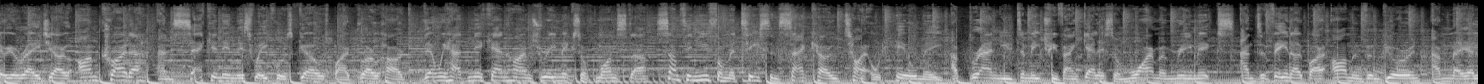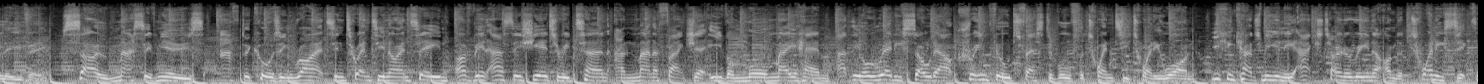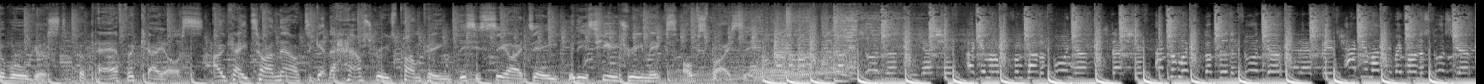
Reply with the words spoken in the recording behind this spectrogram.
Radio. I'm Kryder, and second in this week was Girls by Bro Hug. Then we had Nick Enheim's remix of Monster, something new from Matisse and Sadko titled Heal Me, a brand new Dimitri Vangelis and Wyman remix, and Divino by Armin van Buuren and Maya Levy. So, massive news. After causing riots in 2019, I've been asked this year to return and manufacture even more mayhem at the already sold out Creamfields Festival for 2021. You can catch me in the Axtone Arena on the 26th of August. August. Prepare for chaos. Okay, time now to get the house grooves pumping. This is CID with his huge remix of Spicy. I get my weed from California, that shit. I took my up to the north, yeah, bitch. I get my right from the source, yeah.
